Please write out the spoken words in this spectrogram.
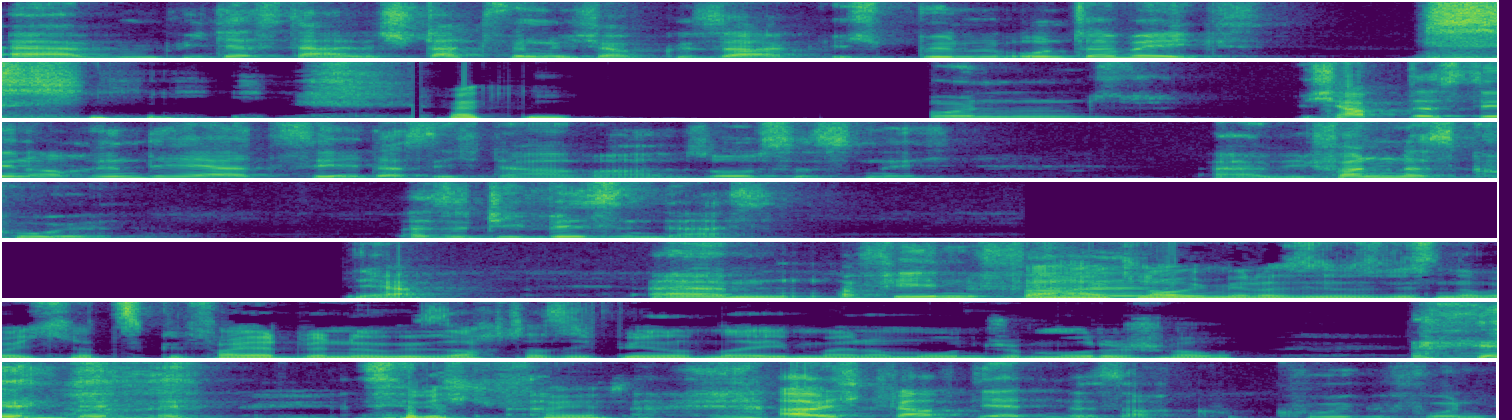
ähm, wie das da alles stattfindet. Ich habe gesagt, ich bin unterwegs. okay. Und ich habe das denen auch hinterher erzählt, dass ich da war. So ist es nicht. Äh, die fanden das cool. Also die wissen das. Ja. Ähm, auf jeden Ja, Fall. glaube ich mir, dass sie das wissen, aber ich hätte es gefeiert, wenn du gesagt hast, ich bin noch mal eben bei einer Mode Modeschau. das hätte ich gefeiert. Aber ich glaube, die hätten das auch co- cool gefunden.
